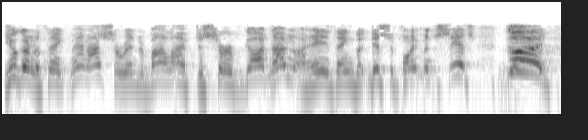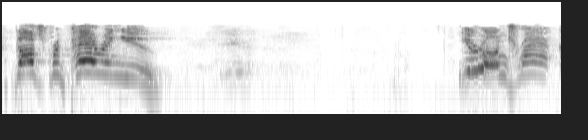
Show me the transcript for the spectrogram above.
You're going to think, man, I surrendered my life to serve God and I've not had anything but disappointment since. Good! God's preparing you. You're on track.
